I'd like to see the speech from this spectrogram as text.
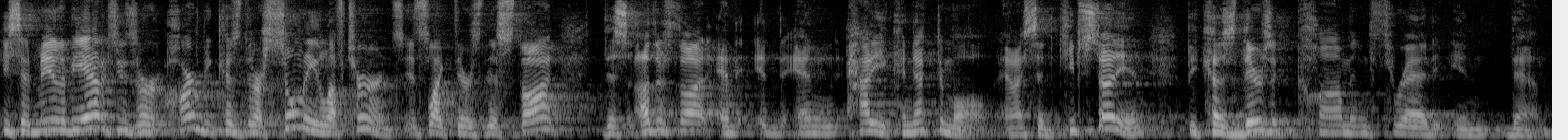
he said, man, the Beatitudes are hard because there are so many left turns. It's like there's this thought, this other thought, and, and, and how do you connect them all? And I said, keep studying because there's a common thread in them.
